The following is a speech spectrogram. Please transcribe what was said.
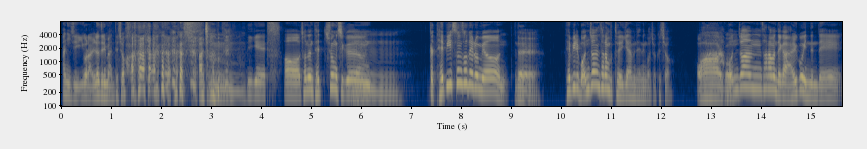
아니 이제 이걸 알려드리면 안 되죠? 아, 참 음. 이게 어 저는 대충 지금 음. 그러니까 데뷔 순서대로면 네. 데뷔를 먼저 한 사람부터 얘기하면 되는 거죠, 그렇죠? 와, 이거 먼저 한 사람은 내가 알고 있는데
